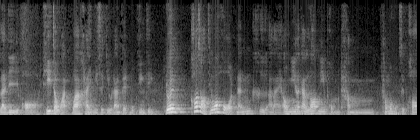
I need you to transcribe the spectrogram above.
และดีพอที่จะวัดว่าใครมี skill ด้าน Facebook จริง ๆ ด้วยข้อสอบที่ว่าโหดนั้นคืออะไร เอางี้แล้วกันรอบนี้ผมทำทั้งหมด 60 ข้อ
